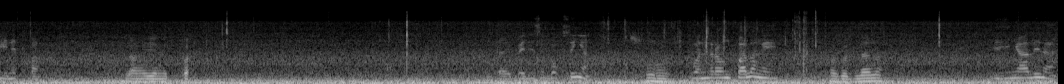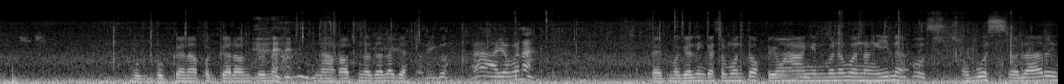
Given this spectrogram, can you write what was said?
Init pa. Lang unit pa. Tayo pwede sa boxing ah. Mhm. One round pa lang eh. Pagod na no. Hihingali na. Bugbog ka na pagka round 2 na. Knockout na talaga. Sabi ko, ah ayaw ko na. Kahit magaling ka sumuntok, yung hangin mo naman ang hina. Ubus. Ubus, wala rin.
